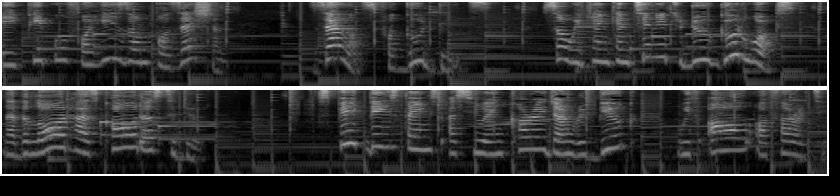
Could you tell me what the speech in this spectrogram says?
a people for His own possession, zealous for good deeds. So we can continue to do good works that the Lord has called us to do. Speak these things as you encourage and rebuke with all authority.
